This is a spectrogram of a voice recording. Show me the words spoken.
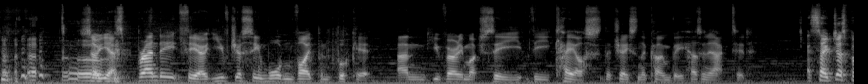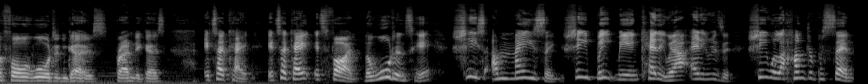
So yes, Brandy, Theo, you've just seen Warden Vipen book it, and you very much see the chaos that Jason the Combee has enacted. So just before Warden goes, Brandy goes, It's okay, it's okay, it's fine. The Warden's here. She's amazing. She beat me and Kenny without any reason. She will 100%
